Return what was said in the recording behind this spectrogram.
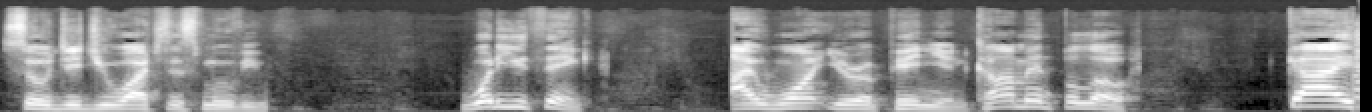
So, did you watch this movie? What do you think? I want your opinion. Comment below. Guys,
